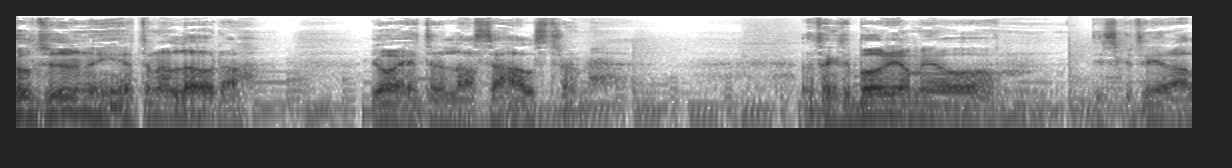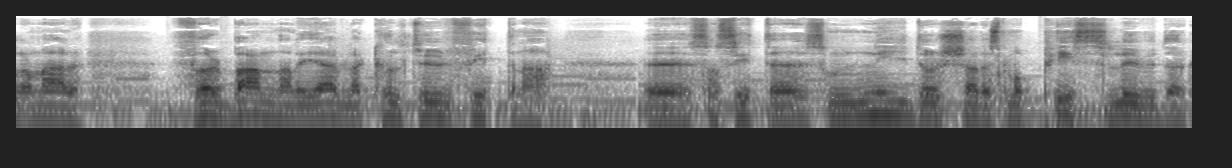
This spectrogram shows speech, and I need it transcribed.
Kulturnyheterna lördag. Jag heter Lasse Hallström. Jag tänkte börja med att diskutera alla de här förbannade jävla kulturfittorna eh, som sitter som nyduschade små pissluder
